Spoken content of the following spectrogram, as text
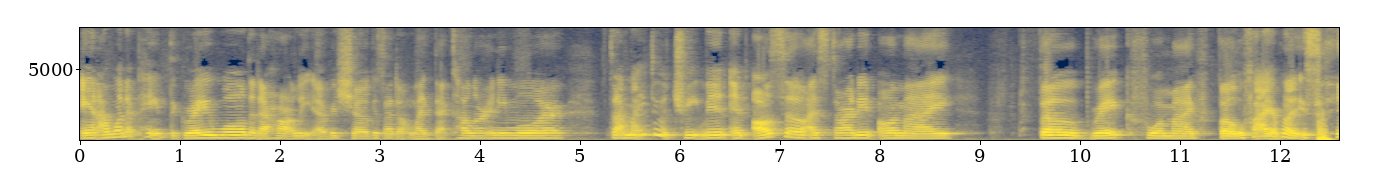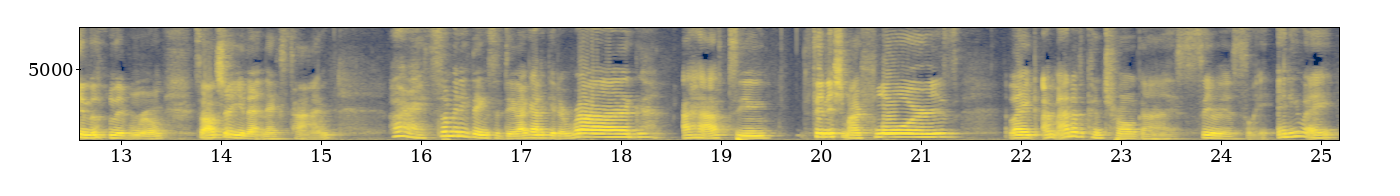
And I want to paint the gray wall that I hardly ever show because I don't like that color anymore. So I might do a treatment. And also I started on my faux brick for my faux fireplace in the living room. So I'll show you that next time. All right, so many things to do. I got to get a rug. I have to finish my floors. Like, I'm out of control, guys. Seriously. Anyway,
